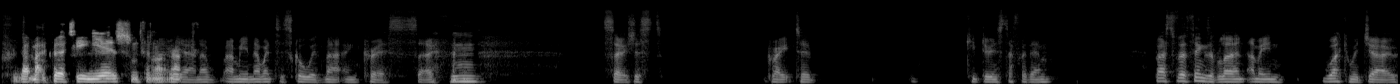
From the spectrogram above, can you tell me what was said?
pretty Like thirteen years, something like that. yeah, and I, I mean, I went to school with Matt and Chris, so Mm. so it's just great to keep doing stuff with them. But as for the things I've learned, I mean, working with Joe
